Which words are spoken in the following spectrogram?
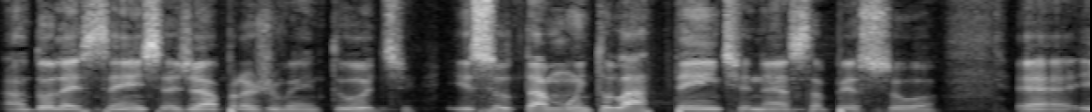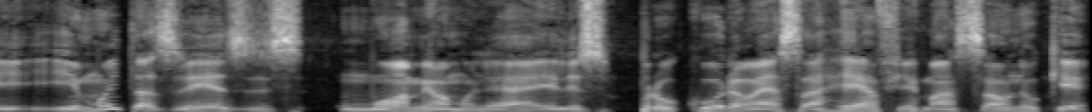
adolescência, já para a juventude, isso está muito latente nessa pessoa. É, e, e, muitas vezes, um homem ou uma mulher, eles procuram essa reafirmação no quê?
